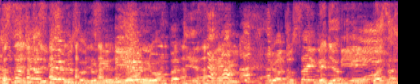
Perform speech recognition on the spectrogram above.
Sasa just episode, unidiemu niwapatie siri. Juu hatu sign Unajua, NDA. kwanza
